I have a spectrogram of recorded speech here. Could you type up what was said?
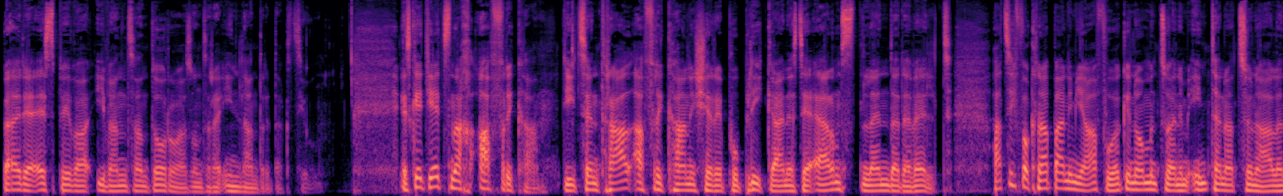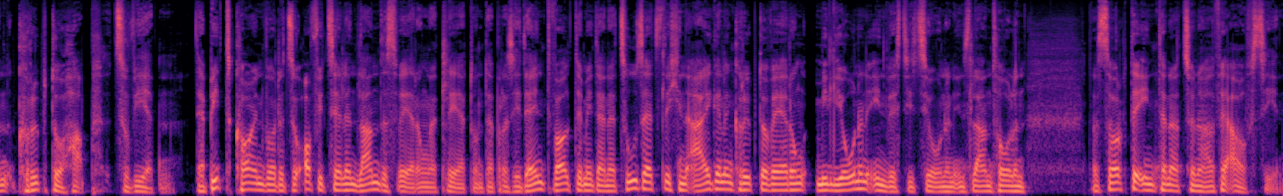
Bei der SP war Ivan Santoro aus unserer Inlandredaktion. Es geht jetzt nach Afrika. Die Zentralafrikanische Republik, eines der ärmsten Länder der Welt, hat sich vor knapp einem Jahr vorgenommen, zu einem internationalen Krypto-Hub zu werden. Der Bitcoin wurde zur offiziellen Landeswährung erklärt und der Präsident wollte mit einer zusätzlichen eigenen Kryptowährung Millioneninvestitionen ins Land holen. Das sorgte international für Aufsehen.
